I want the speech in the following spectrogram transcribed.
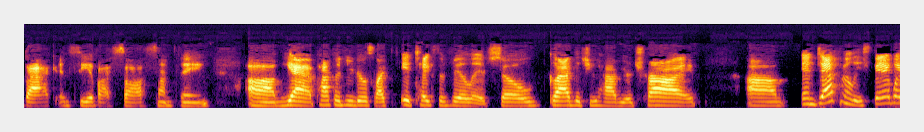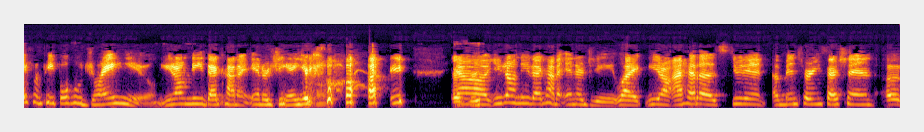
back and see if I saw something. Um, yeah, Papa Doodle's like it takes a village. So glad that you have your tribe. Um, and definitely stay away from people who drain you. You don't need that kind of energy in your life. Uh, you don't need that kind of energy. Like, you know, I had a student, a mentoring session a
